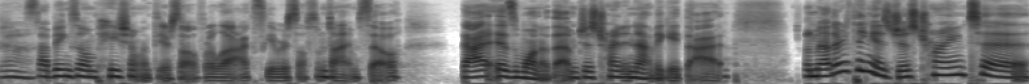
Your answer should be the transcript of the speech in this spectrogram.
Yeah. stop being so impatient with yourself. Relax, give yourself some time. So that is one of them. Just trying to navigate that. Another thing is just trying to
